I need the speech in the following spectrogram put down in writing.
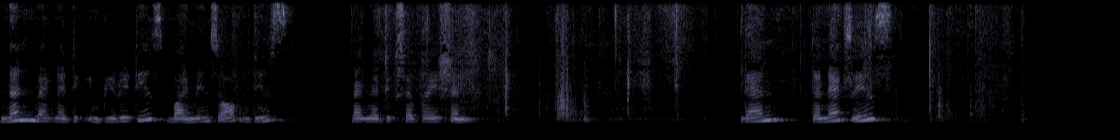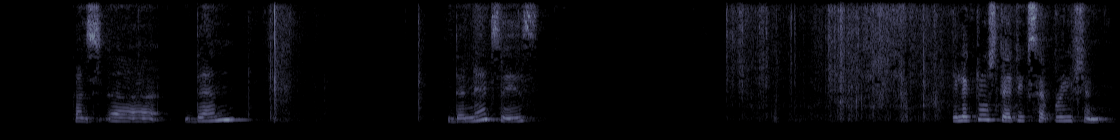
non-magnetic impurities by means of this magnetic separation. Then the next is uh, then the next is electrostatic separation.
